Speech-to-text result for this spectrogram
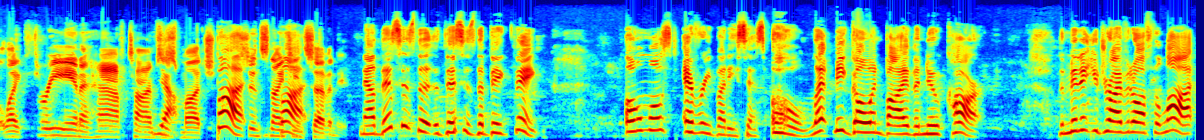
like three and a half times Yeah, as much but- since but- 1970. Now this is the this is the big thing. Almost everybody says, "Oh, let me go and buy the new car." The minute you drive it off the lot,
